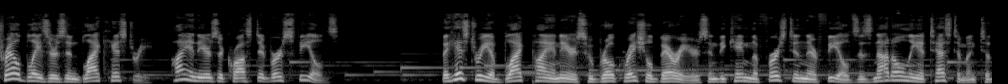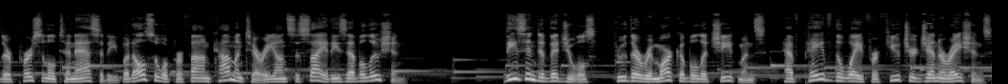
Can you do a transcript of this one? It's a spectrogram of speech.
Trailblazers in Black History, Pioneers across diverse fields. The history of black pioneers who broke racial barriers and became the first in their fields is not only a testament to their personal tenacity but also a profound commentary on society's evolution. These individuals, through their remarkable achievements, have paved the way for future generations,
